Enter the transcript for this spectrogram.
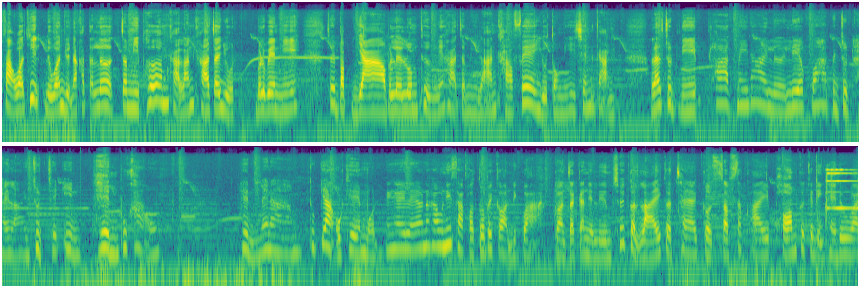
เสาร์อาทิตย์หรือวันหยุดนักขัตฤกษ์จะมีเพิ่มค่ะร้านค้าจะอยู่บริเวณนี้ จะแบบยาวไปเลยรวมถึงนี่ค่ะ จะมีร้านคาเฟ่อยู่ตรงนี้เช่นกัน และจุดนี้พลาดไม่ได้เลย เรียกว่าเป็นจุดไฮไลท์จุดเช็คอิน เห็นภูเขา เห็นแม่น้ำทุกอย่างโอเคหมดยังไงแล้วนะคะ วันนี้สาขอตัวไปก่อนดีกว่า ก่อนจากกันอย่าลืมช่วยกดไลค์กดแชร์กด Subscribe พร้อมกดกระดิ่งให้ด้วย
